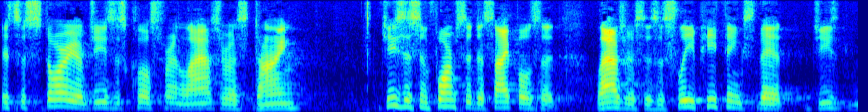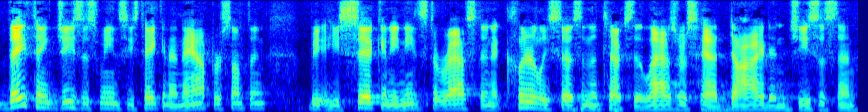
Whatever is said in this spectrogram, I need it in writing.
it's the story of Jesus' close friend Lazarus dying. Jesus informs the disciples that Lazarus is asleep. He thinks that Jesus, they think Jesus means he's taking a nap or something. He's sick and he needs to rest. And it clearly says in the text that Lazarus had died, and Jesus then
